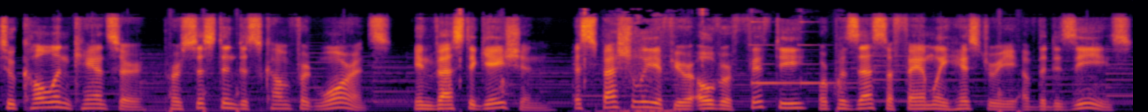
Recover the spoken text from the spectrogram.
to colon cancer, persistent discomfort warrants investigation, especially if you're over 50 or possess a family history of the disease.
